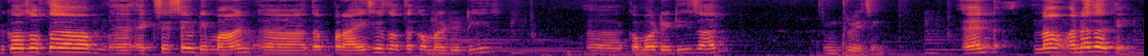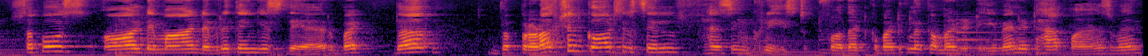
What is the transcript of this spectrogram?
because of the uh, excessive demand uh, the prices of the commodities uh, commodities are increasing. And now another thing suppose all demand everything is there but the the production cost itself has increased for that particular commodity. When it happens when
